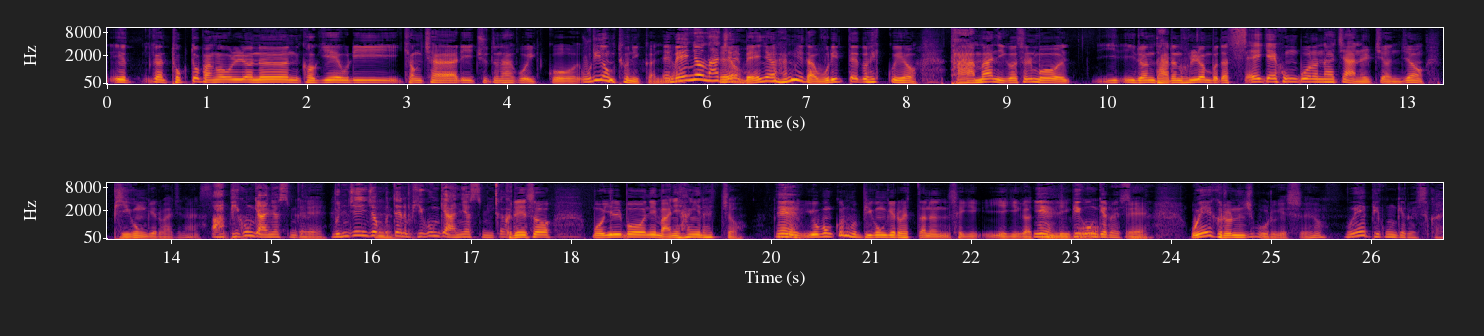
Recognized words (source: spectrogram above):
그러니까 독도 방어 훈련은 거기에 우리 경찰이 주둔하고 있고 우리 영토니까요. 네, 매년 하죠. 네, 매년 합니다. 우리 때도 했고요. 다만 이것을 뭐 이 런 다른 훈련보다 세게 홍보는 하지 않을지언정 비공개로 하지는 않습니다. 아 비공개 아니었습니까? 네. 문재인 정부 네. 때는 비공개 아니었습니까? 그래서 뭐 일본이 많이 항의를 했죠. 네. 요번 건뭐 비공개로 했다는 얘기가 예, 들리고. 비공개로 했습니다. 예. 왜 그러는지 모르겠어요. 왜 비공개로 했을까요?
